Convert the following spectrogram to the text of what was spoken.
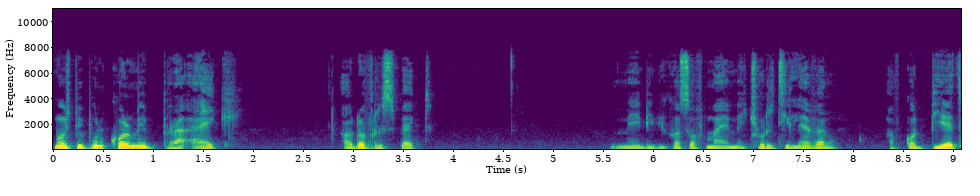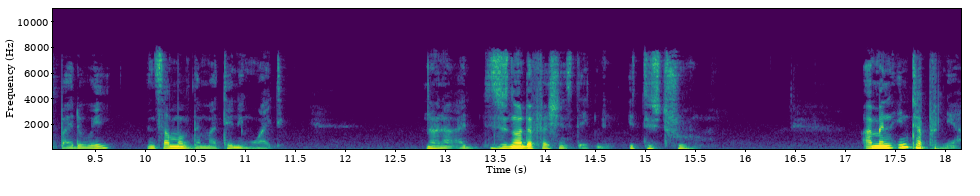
Most people call me Bra Ike out of respect, maybe because of my maturity level. I've got beards, by the way, and some of them are turning white. No, no, I, this is not a fashion statement. It is true. I'm an entrepreneur,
